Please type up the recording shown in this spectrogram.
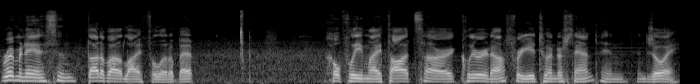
reminisce and thought about life a little bit. Hopefully, my thoughts are clear enough for you to understand and enjoy.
